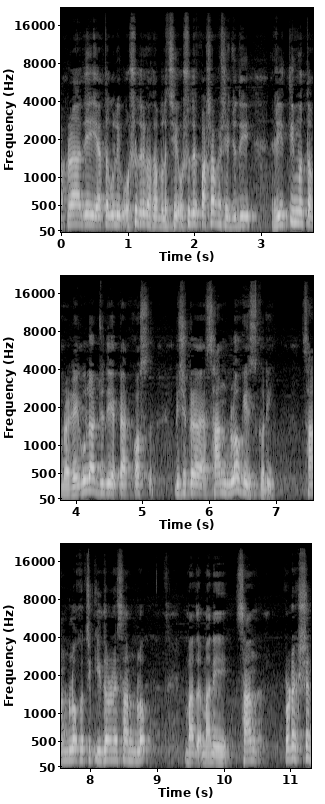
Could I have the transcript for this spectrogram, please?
আপনারা যে এতগুলি ওষুধের কথা বলেছি ওষুধের পাশাপাশি যদি রীতিমতো আমরা রেগুলার যদি একটা কস, বিশেষ করে সানব্লক ইউজ করি সানব্লক হচ্ছে কী ধরনের সানব্লক বা মানে সান প্রোটেকশন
